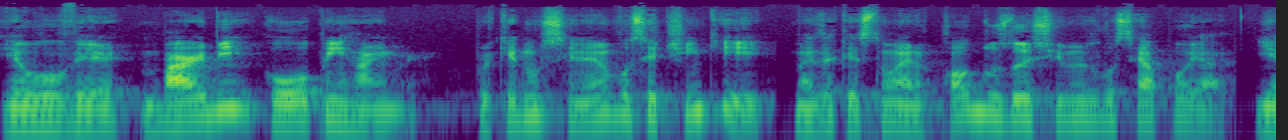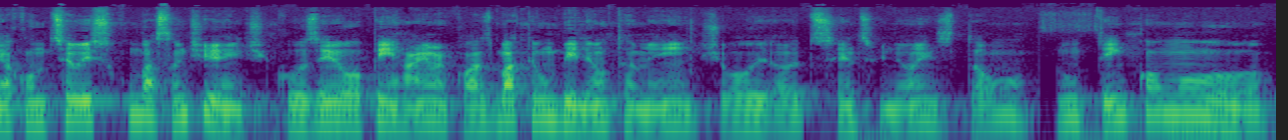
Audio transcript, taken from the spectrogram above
eu vou ver Barbie ou Oppenheimer. Porque no cinema você tinha que ir, mas a questão era qual dos dois filmes você ia apoiar. E aconteceu isso com bastante gente. Inclusive o Oppenheimer quase bateu um bilhão também, chegou a 800 milhões. Então não tem como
